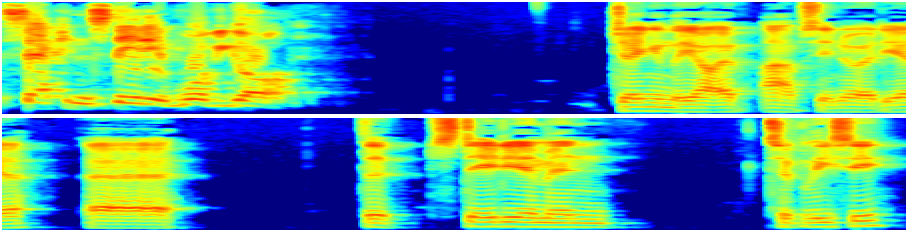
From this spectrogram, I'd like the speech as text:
second stadium. What have you got? Genuinely, I have absolutely no idea. Uh, the stadium in Tbilisi.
